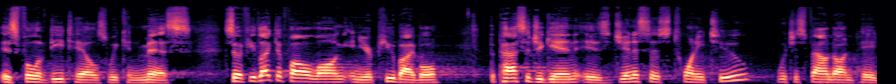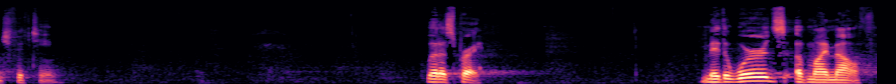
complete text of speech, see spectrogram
is full of details we can miss. So if you'd like to follow along in your Pew Bible, the passage again is Genesis 22, which is found on page 15. Let us pray. May the words of my mouth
